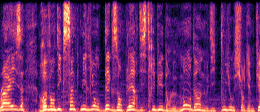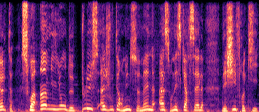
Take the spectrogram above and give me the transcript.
Rise revendique 5 millions d'exemplaires distribués dans le monde, hein, nous dit Pouillot sur Gamecult, soit 1 million de plus ajouté en une semaine à son escarcelle, des chiffres qui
